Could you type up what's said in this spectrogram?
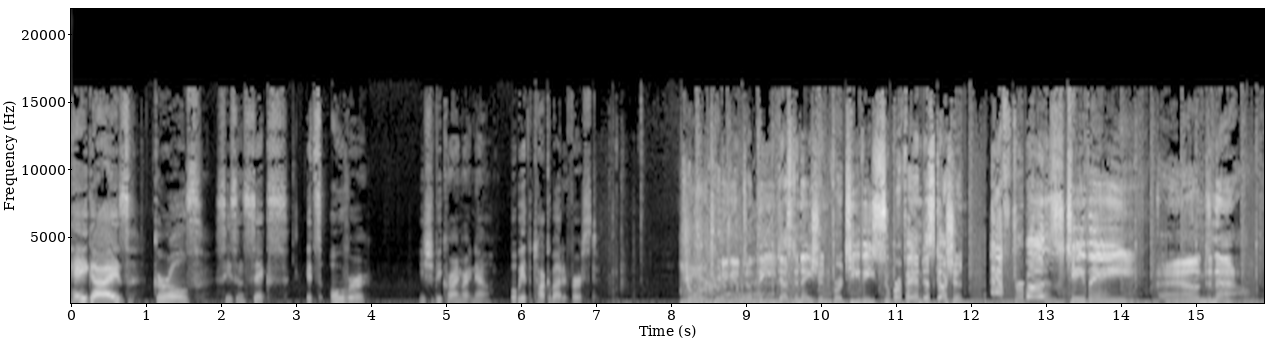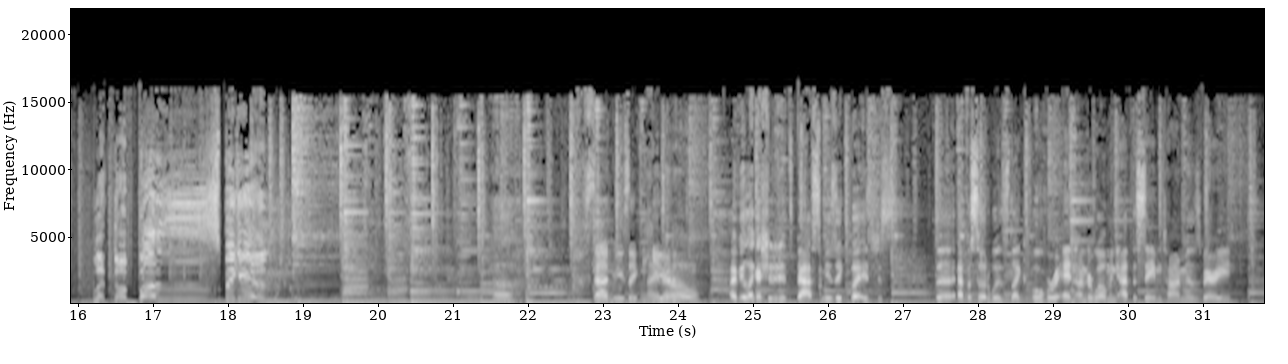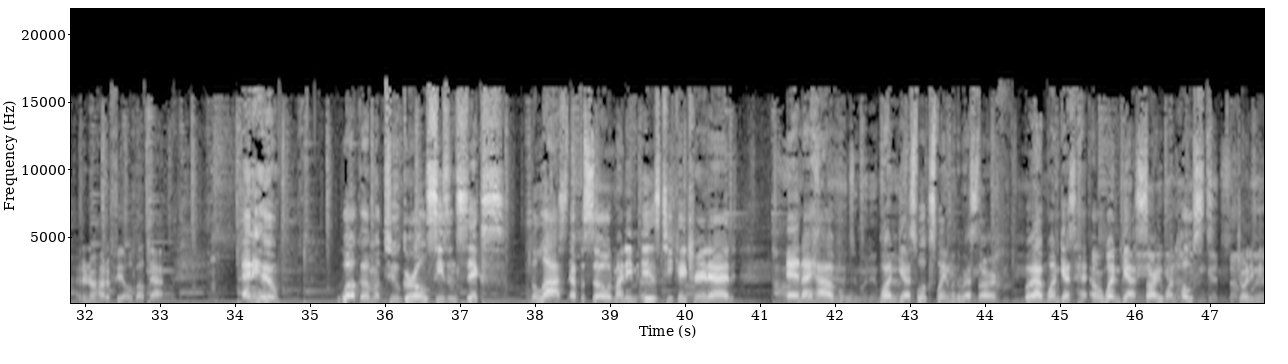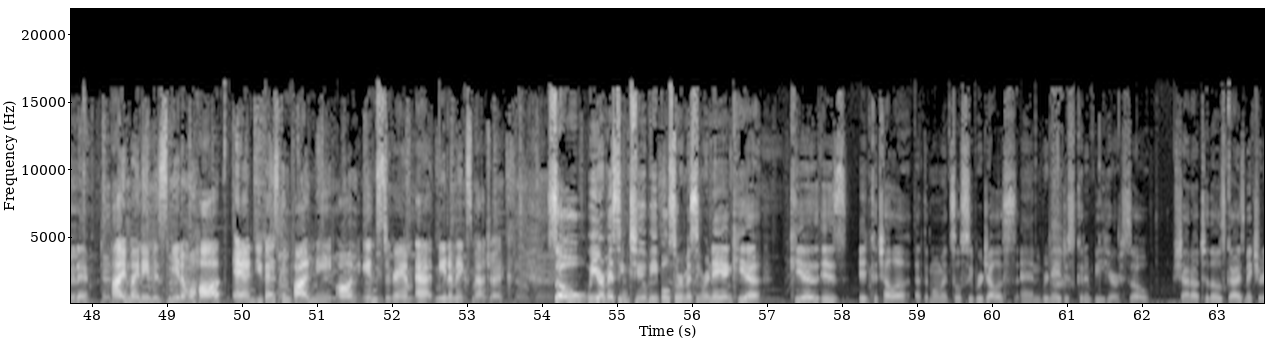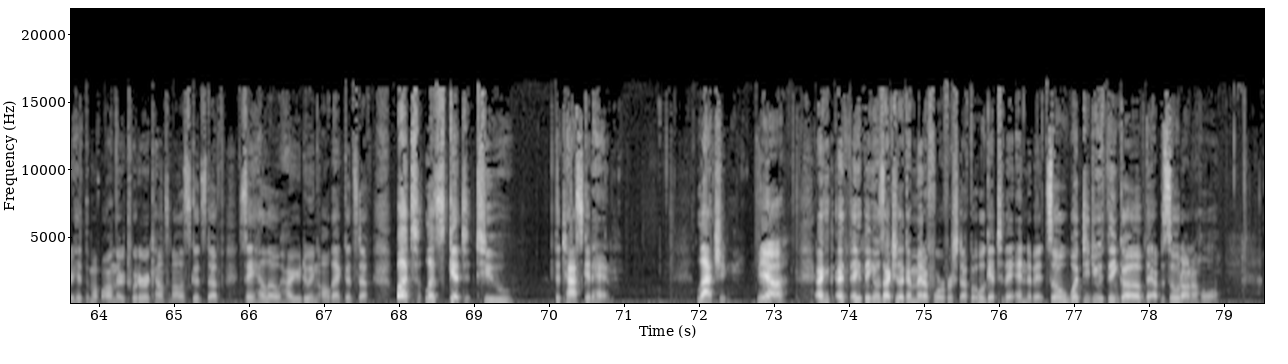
Hey guys, girls, season six, it's over. You should be crying right now, but we have to talk about it first. You're tuning into the destination for TV superfan discussion, AfterBuzz TV. And now, let the buzz begin. Sad music. Cute. I know. I feel like I should have did bass music, but it's just the episode was like over and underwhelming at the same time. It was very, I don't know how to feel about that. Anywho, welcome to Girls Season 6, the last episode. My name is TK Trinidad, and I have one guest. We'll explain where the rest are. But I have one guest, or one guest, sorry, one host joining me today. Hi, my name is Mina Wahab, and you guys can find me on Instagram at Mina Makes Magic. So we are missing two people. So we're missing Renee and Kia. Kia is in Coachella at the moment, so super jealous, and Renee just couldn't be here. So shout out to those guys. Make sure to hit them up on their Twitter accounts and all this good stuff. Say hello, how you're doing, all that good stuff. But let's get to the task at hand. Latching. Yeah. I, I, I think it was actually like a metaphor for stuff, but we'll get to the end of it. So, what did you think of the episode on a whole?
